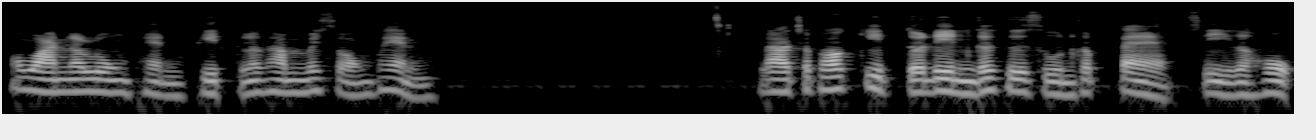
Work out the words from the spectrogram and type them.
เมื่อวานเราลงแผ่นผิดแล้วทำไว้สองแผ่น เราเฉพาะกิจตัวเด่นก็คือศูนย์กับแปดสี่กับหก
